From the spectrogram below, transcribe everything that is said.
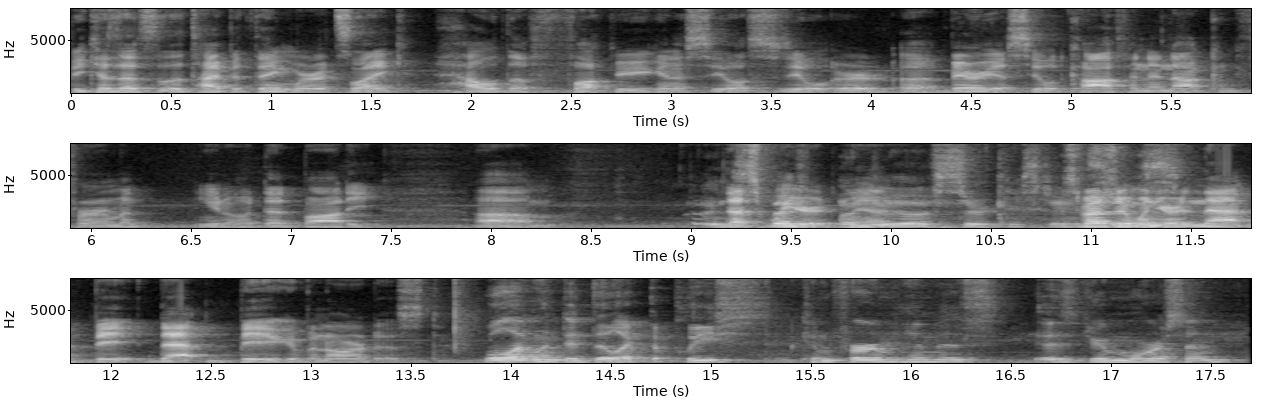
because that's the type of thing where it's like, how the fuck are you gonna seal a seal or uh, bury a sealed coffin and not confirm a you know a dead body? Um, That's Especially weird, under man. those circumstances. especially when you're in that big that big of an artist. well, I went did the like the police confirm him as as Jim Morrison?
